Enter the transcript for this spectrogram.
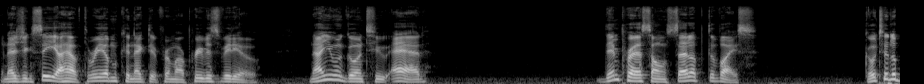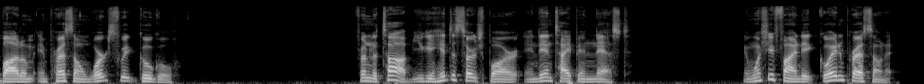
And as you can see, I have three of them connected from our previous video. Now you want to go into Add, then press on Setup Device. Go to the bottom and press on Works with Google. From the top, you can hit the search bar and then type in Nest. And once you find it, go ahead and press on it.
